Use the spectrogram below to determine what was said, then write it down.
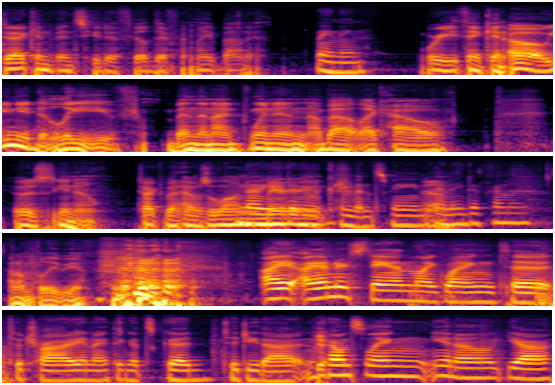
Did I convince you to feel differently about it? What do you mean? Were you thinking, "Oh, you need to leave," and then I went in about like how it was, you know, talked about how it was a long No, you didn't convince me No. any differently. I don't believe you. I, I understand like wanting to, to try and I think it's good to do that. And Yeah. counseling, you know, yeah,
